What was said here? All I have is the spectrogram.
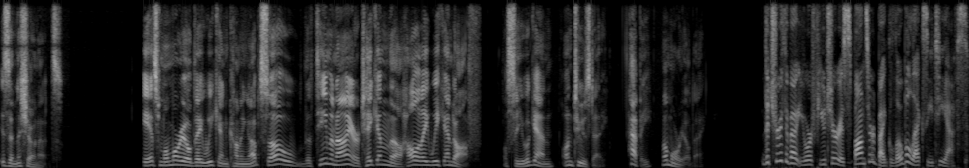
is in the show notes. It's Memorial Day weekend coming up, so the team and I are taking the holiday weekend off. I'll see you again on Tuesday. Happy Memorial Day. The Truth About Your Future is sponsored by Global X ETFs.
